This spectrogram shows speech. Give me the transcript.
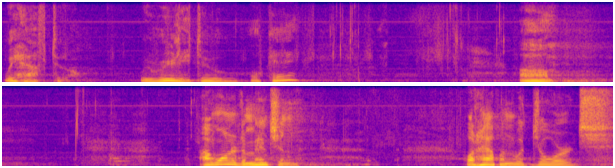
We have to. We really do, okay? Um, I wanted to mention what happened with George.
